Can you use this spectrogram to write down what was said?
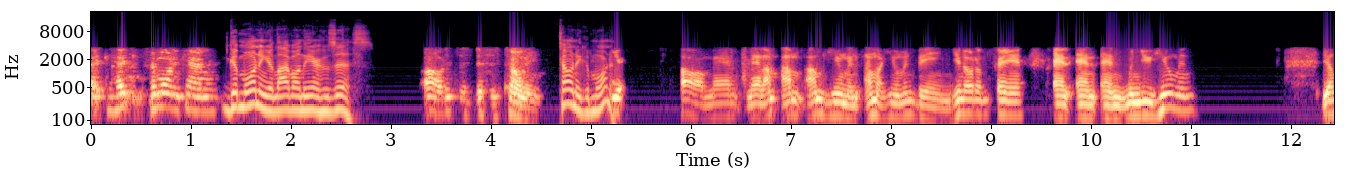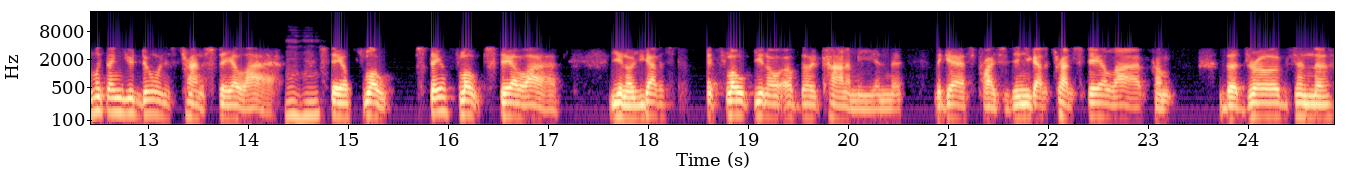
Hey, hey, good morning, Cameron. Good morning. You're live on the air. Who's this? Oh, this is this is Tony. Tony. Good morning. Oh man, man, I'm I'm I'm human. I'm a human being. You know what I'm saying? And and and when you're human, the only thing you're doing is trying to stay alive, Mm-hmm. stay afloat, stay afloat, stay alive. You know, you got to stay afloat. You know, of the economy and the the gas prices. Then you got to try to stay alive from the drugs and the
